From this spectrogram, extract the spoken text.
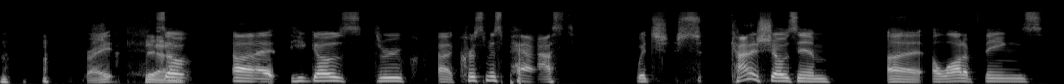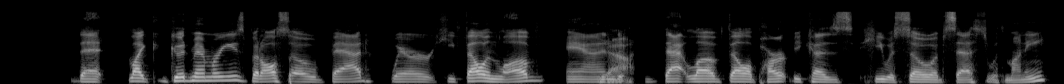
right. yeah So uh he goes through uh Christmas past, which sh- kind of shows him uh a lot of things that like good memories, but also bad, where he fell in love and Yeah. that love fell apart because he was so obsessed with money.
